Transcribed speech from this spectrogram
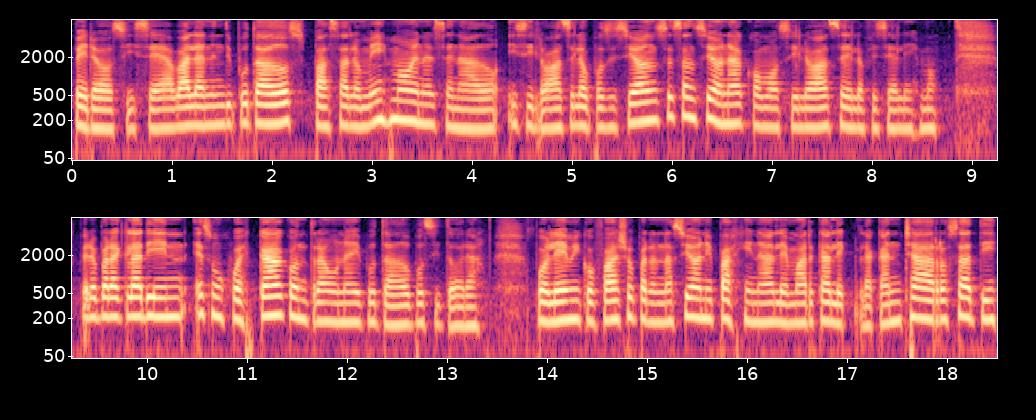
pero si se avalan en diputados pasa lo mismo en el Senado y si lo hace la oposición se sanciona como si lo hace el oficialismo. Pero para Clarín es un juez K contra una diputada opositora. Polémico fallo para Nación y Página le marca la cancha a Rosati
